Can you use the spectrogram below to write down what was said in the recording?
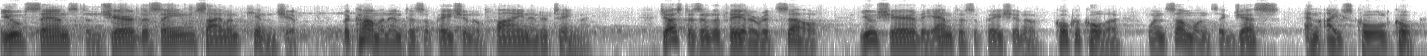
You've sensed and shared the same silent kinship the common anticipation of fine entertainment. Just as in the theater itself, you share the anticipation of Coca Cola when someone suggests an ice cold Coke.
